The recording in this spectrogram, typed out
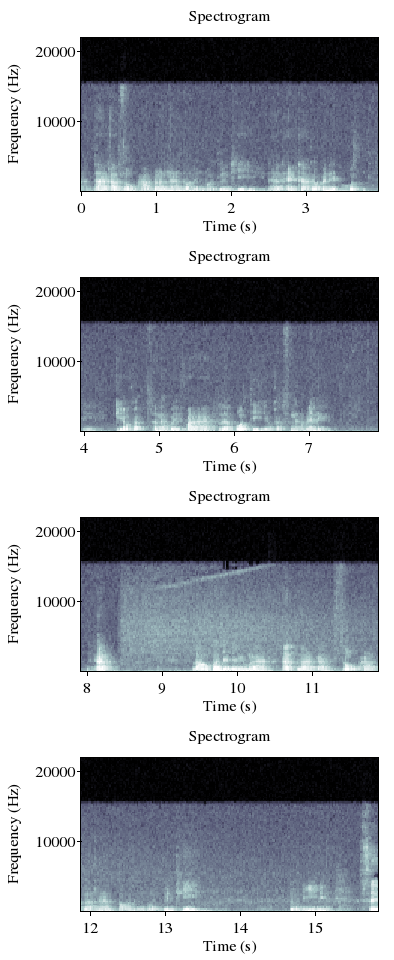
อัตราการส่งผ่านพลังงานต่อหนึ่งหน่วยพื้นที่นะแทนค่าเข้าไปในโพจน์ที่เกี่ยวกับสนามไฟฟ้า และโพจน์ที่เกี่ยวกับสนามแม่เหล็กนะครับ เราก็จะได้ว่าอัตราการส่งผ่านพลังงานต่อหนึ่งหน่วยพื้นที่ ตัวนี้เนี่ยซึ่ง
